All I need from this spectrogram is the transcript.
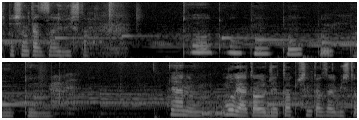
Ta piosenka jest zajebista. Tu, tu, tu, tu, tu, tu, tu. Nie no, mówię to ludzie, ta piosenka jest zajebista.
